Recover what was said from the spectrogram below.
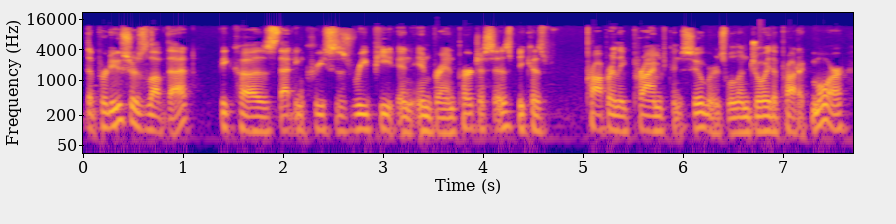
the producers love that because that increases repeat and in brand purchases because properly primed consumers will enjoy the product more.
